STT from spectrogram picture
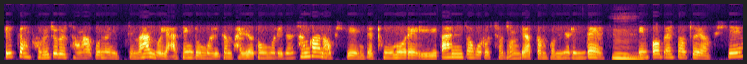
일정 범주를 정하고는 있지만 뭐 야생동물이든 반려동물이든 상관없이 이제 동물에 일반적으로 적용되었던 법률인데 음. 민법에서도 역시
